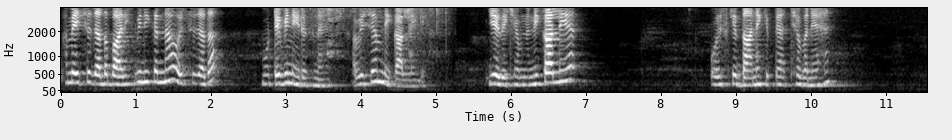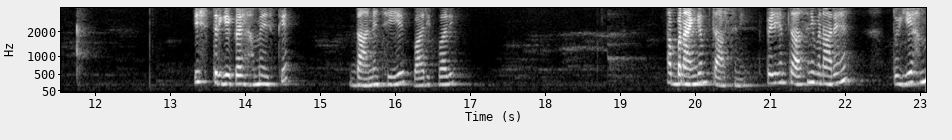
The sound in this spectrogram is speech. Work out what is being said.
हमें इससे ज़्यादा बारीक भी नहीं करना है और इससे ज़्यादा मोटे भी नहीं रखना है। अब इसे हम निकाल लेंगे। ये देखिए, हमने निकाल लिया और इसके दाने कितने अच्छे बने हैं। इस तरीके का हमें इसके दाने चाहिए बारीक बारीक अब बनाएँगे हम चाशनी। पहले हम चाशनी बना रहे हैं। तो ये हम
